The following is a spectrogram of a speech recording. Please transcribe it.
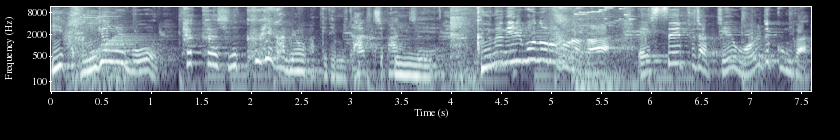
이 광경을 본 타카시는 크게 감명을 받게 됩니다. 음. 봤지, 봤지. 그는 일본으로 돌아가 SF 잡지의 Worldcon과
